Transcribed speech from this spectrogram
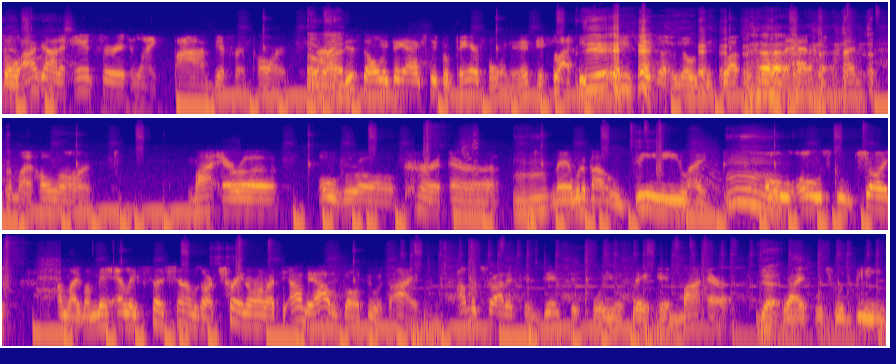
So I got to answer it in like five different parts. All I- this is the only thing I actually prepared for. And it, it's like, Yeah. he's like, yo, this is what I'm gonna have to- I'm- I'm like, hold on. My era, overall, current era, Mm-hmm. man, what about Houdini? Like, Mm. old, old school joints. I'm like, my man, LA Sunshine was our trainer on our team. I mean, I was going through it. So, all right, I'm going to try to condense it for you and say in my era Yeah. right? Which would be,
